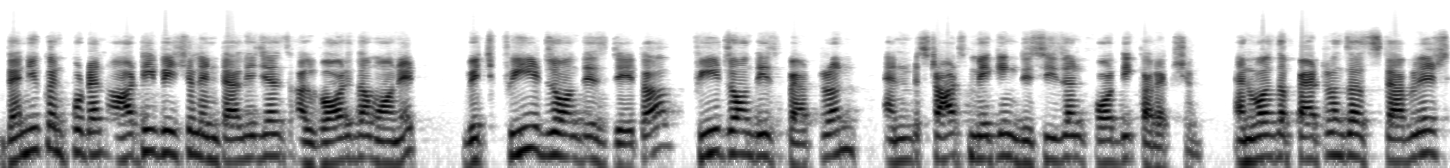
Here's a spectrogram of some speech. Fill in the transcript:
then you can put an artificial intelligence algorithm on it, which feeds on this data, feeds on this pattern, and starts making decision for the correction. And once the patterns are established,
